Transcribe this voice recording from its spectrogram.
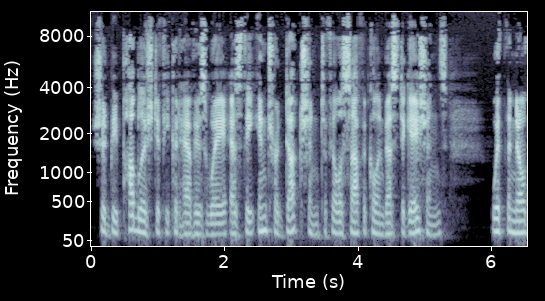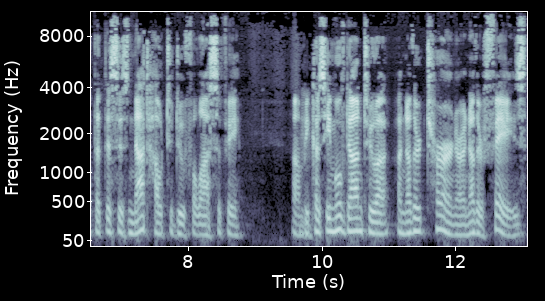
should be published if he could have his way as the introduction to philosophical investigations, with the note that this is not how to do philosophy um, mm because he moved on to a, another turn or another phase.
